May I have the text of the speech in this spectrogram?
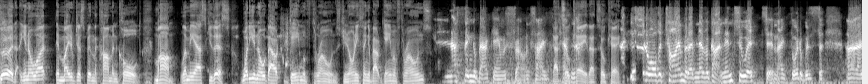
Good. You know what? It might have just been the common cold. Mom, let me ask you this. What do you know about Game of Thrones? Do you know anything about Game of Thrones? Nothing about Game of Thrones. I That's have not- okay. That's okay. I hear it all the time, but I've never gotten into it, and I thought it was uh, uh,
